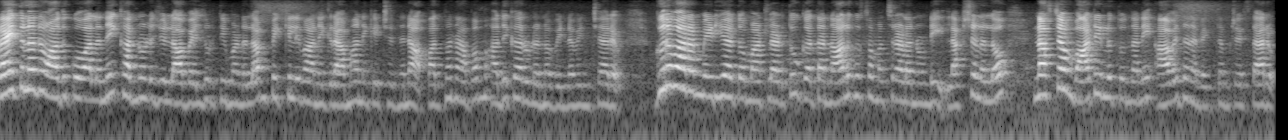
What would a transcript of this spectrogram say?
రైతులను ఆదుకోవాలని కర్నూలు జిల్లా వెల్దుర్తి మండలం పిక్కిలివాణి గ్రామానికి చెందిన పద్మనాభం అధికారులను విన్నవించారు. గురువారం మీడియాతో మాట్లాడుతూ గత నాలుగు సంవత్సరాల నుండి లక్షలలో నష్టం వాటిల్లుతుందని ఆవేదన వ్యక్తం చేశారు.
